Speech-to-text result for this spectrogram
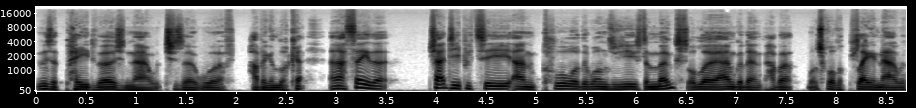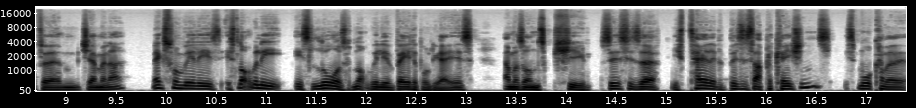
there is a paid version now, which is uh, worth having a look at. And I say that ChatGPT and Claude are the ones we use the most, although I'm going to have a much more of a play now with um, Gemini. Next one really is, it's not really, its laws are not really available yet, is Amazon's Q. So this is a it's tailored for business applications. It's more kind of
